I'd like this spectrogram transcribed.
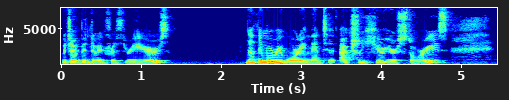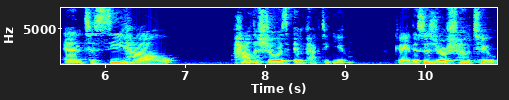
which i've been doing for three years nothing more rewarding than to actually hear your stories and to see how how the show is impacting you Okay, this is your show too.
